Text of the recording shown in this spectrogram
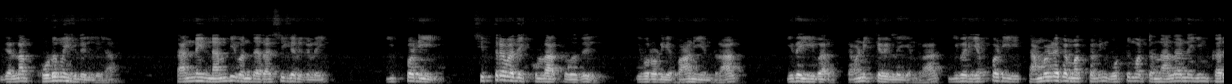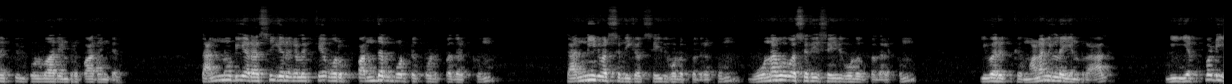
இதெல்லாம் கொடுமைகள் இல்லையா? தன்னை நம்பி வந்த ரசிகர்களை இப்படி சித்திரவதைக்குள்ளாக்குவது இவருடைய பாணி என்றால் இதை இவர் கவனிக்கவில்லை என்றால் இவர் எப்படி தமிழக மக்களின் ஒட்டுமொத்த நலனையும் கருத்தில் கொள்வார் என்று பாருங்கள். தன்னுடைய ரசிகர்களுக்கே ஒரு பந்தல் போட்டு கொடுப்பதற்கும் தண்ணீர் வசதிகள் செய்து கொடுப்பதற்கும் உணவு வசதி செய்து கொடுப்பதற்கும் இவருக்கு மனமில்லை என்றால் நீ எப்படி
